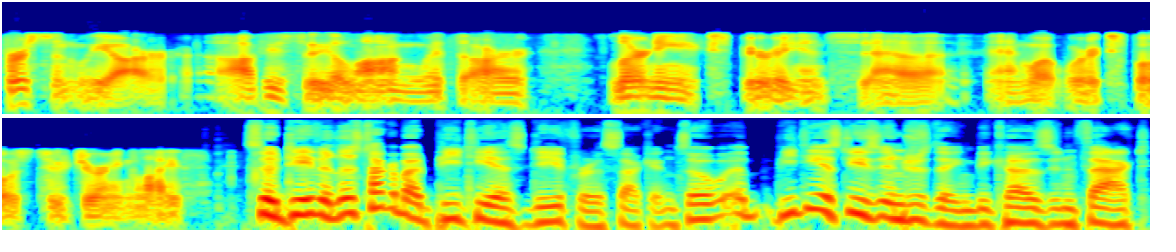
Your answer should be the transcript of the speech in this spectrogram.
person we are, obviously, along with our learning experience uh, and what we're exposed to during life. So, David, let's talk about PTSD for a second. So, uh, PTSD is interesting because, in fact,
